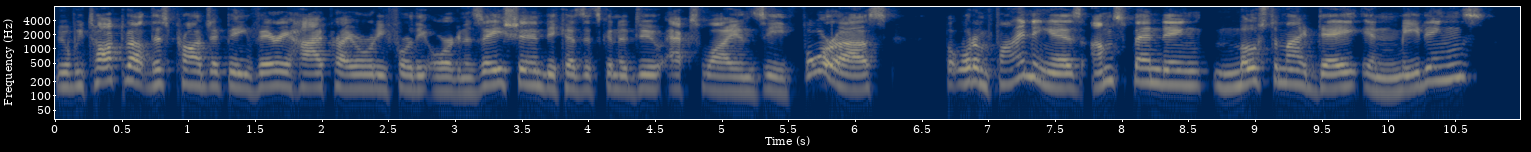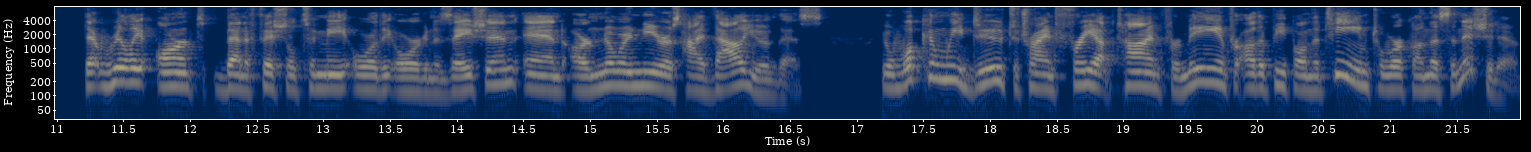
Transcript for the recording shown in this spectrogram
we talked about this project being very high priority for the organization because it's going to do X, Y, and Z for us. But what I'm finding is I'm spending most of my day in meetings that really aren't beneficial to me or the organization and are nowhere near as high value of this. You know, what can we do to try and free up time for me and for other people on the team to work on this initiative?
